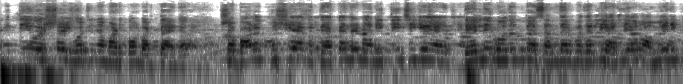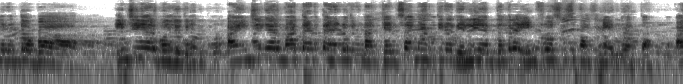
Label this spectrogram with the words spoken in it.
ಪ್ರತಿ ವರ್ಷ ಯೋಜನೆ ಮಾಡ್ಕೊಂಡ್ ಬರ್ತಾ ಇದೆ. ಸೊ ಬಹಳ ಖುಷಿ ಆಗುತ್ತೆ. ಯಾಕಂದ್ರೆ ನಾನು ಇತ್ತೀಚೆಗೆ ಡೆಲ್ಲಿಗೆ ಹೋದಂತ ಸಂದರ್ಭದಲ್ಲಿ ಅಲ್ಲಿ ಅವರು ಅಮೆರಿಕದಿಂದ ಒಬ್ಬ ಇಂಜಿನಿಯರ್ ಬಂದಿದ್ರು. ಆ ಇಂಜಿನಿಯರ್ ಮಾತಾಡ್ತಾ ಹೇಳಿದ್ರು, ನಾನು ಕೆಲಸ ಮಾಡ್ತಿರೋದು ಎಲ್ಲಿ ಅಂತಂದ್ರೆ ಇನ್ಫೋಸಿಸ್ ಕಂಪನಿ ಅಂತ. ಆ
